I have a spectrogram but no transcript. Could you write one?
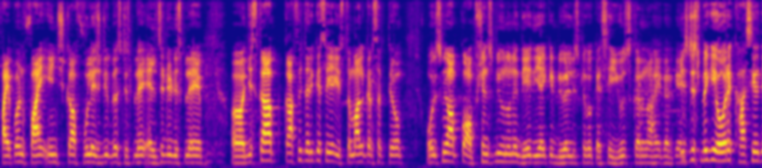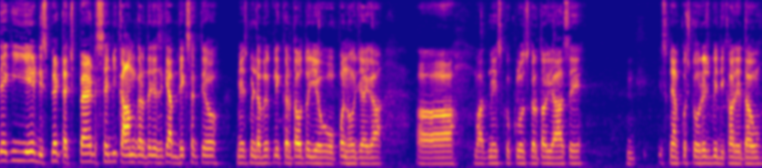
5.5 इंच का full H D plus display LCD display है। जिसका आप काफ़ी तरीके से इस्तेमाल कर सकते हो। और इसमें आपको ऑप्शंस भी उन्होंने दे दिया है कि ड्यूएल डिस्प्ले को कैसे यूज़ करना है करके। इस डिस्प्ले की और एक खासियत है कि ये डिस्प्ले टच पैड से भी काम करता है, जैसे कि आप देख सकते हो। मैं इसमें डबल क्लिक करता हूँ तो ये ओपन हो जाएगा। आ, बाद में इसको क्लोज़ करता हूँ यहाँ से। इसमें आपको स्टोरेज भी दिखा देता हूँ।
